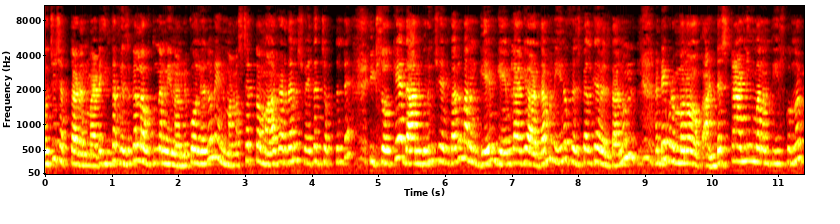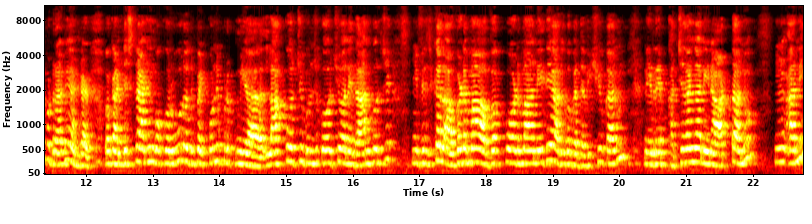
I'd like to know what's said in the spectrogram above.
వచ్చి చెప్తాడనమాట ఇంత ఫిజికల్ అవుతుందని నేను అనుకోలేదు నేను మాస్టర్తో మాట్లాడదాన్ని శ్వేత చెప్తుంటే ఇట్స్ ఓకే దాని గురించి ఏం కాదు మనం గేమ్ గేమ్ లాగే ఆడదాము నేను ఫిజికల్కే వెళ్తాను. అంటే ఇప్పుడు మనం ఒక అండర్స్టాండింగ్ మనం తీసుకుందాం ఇప్పుడు రవి అంటాడు ఒక అండర్స్టాండింగ్ ఒక రూల్ వదిలి పెట్టుకొని ఇప్పుడు లాక్కోవచ్చు గుంజుకోవచ్చు అనే దాని గురించి మీ ఫిజికల్ అవ్వడమా అవ్వకపోవడమా అనేది అదొక పెద్ద విషయం కాదు. నేను రేపు ఖచ్చితంగా నేను ఆడతాను అని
